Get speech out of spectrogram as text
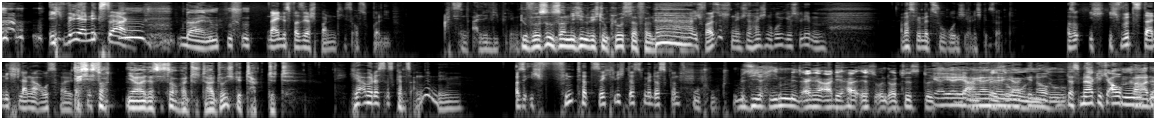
ich will ja nichts sagen. Nein. Nein, das war sehr spannend, die ist auch super lieb. Ach, die sind alle lieb in dem Du wirst uns doch nicht in Richtung Kloster verloren. Ah, Ich weiß es nicht, da habe ich ein ruhiges Leben. Aber es wäre mir zu ruhig, ehrlich gesagt. Also ich, ich würde es da nicht lange aushalten. Das ist doch, ja, das ist doch aber total durchgetaktet. Ja, aber das ist ganz angenehm. Also ich finde tatsächlich, dass mir das ganz gut tut. Sie reden mit einer ADHS und autistisch Ja, ja, ja, ja, ja, ja, genau. So. Das merke ich auch gerade.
